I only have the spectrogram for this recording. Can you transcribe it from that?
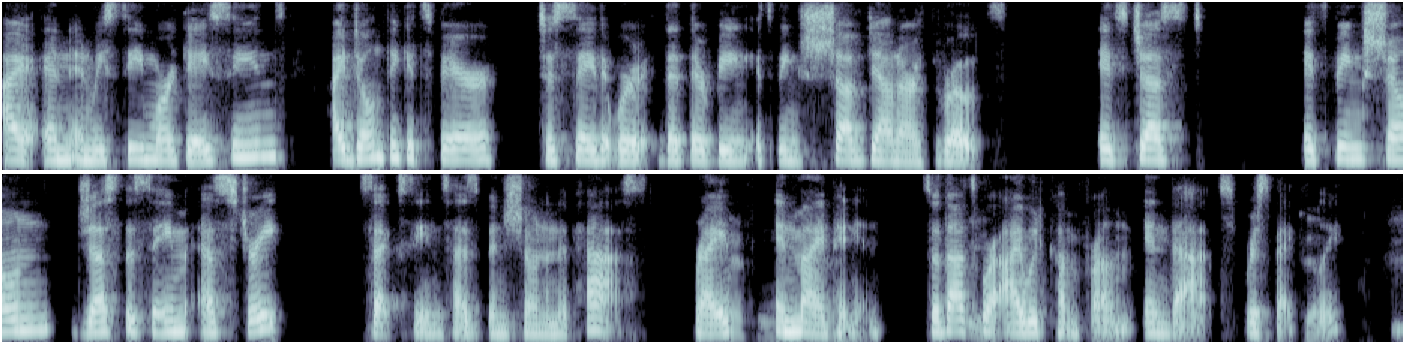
I and, and we see more gay scenes, I don't think it's fair to say that we're that they're being it's being shoved down our throats. It's just it's being shown just the same as straight sex scenes has been shown in the past, right? Definitely. In my opinion. So that's yeah. where I would come from in that, respectfully. Yeah.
